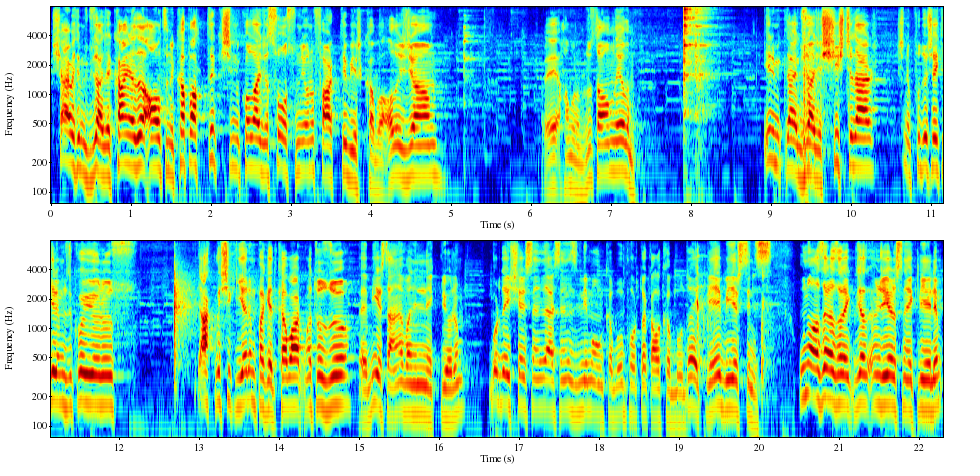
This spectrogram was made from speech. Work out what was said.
Şerbetimiz güzelce kaynadı. Altını kapattık. Şimdi kolayca soğusun diye onu farklı bir kaba alacağım. Ve hamurumuzu tamamlayalım. İrmikler güzelce şiştiler. Şimdi pudra şekerimizi koyuyoruz. Yaklaşık yarım paket kabartma tozu ve bir tane vanilin ekliyorum. Burada içerisine dilerseniz limon kabuğu, portakal kabuğu da ekleyebilirsiniz. Unu azar azar ekleyeceğiz. Önce yarısını ekleyelim.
